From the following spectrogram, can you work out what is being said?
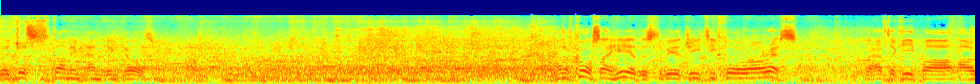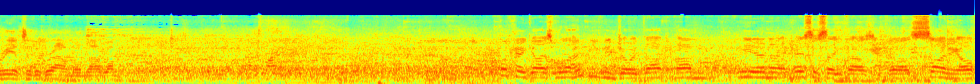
They're just stunning handling cars. And of course, I hear there's to be a GT4 RS. We have to keep our, our ear to the ground on that one. Okay, guys, well, I hope you've enjoyed that. Um, Ian at SS8000 Cars signing off.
